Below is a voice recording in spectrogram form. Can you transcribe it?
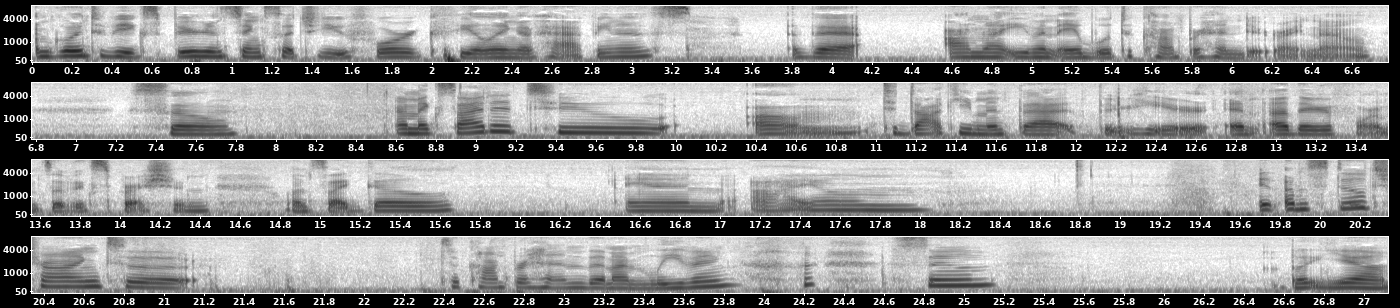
I'm going to be experiencing such a euphoric feeling of happiness that I'm not even able to comprehend it right now. So I'm excited to um, to document that through here and other forms of expression once I go. And I um it, I'm still trying to to comprehend that I'm leaving soon but yeah,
